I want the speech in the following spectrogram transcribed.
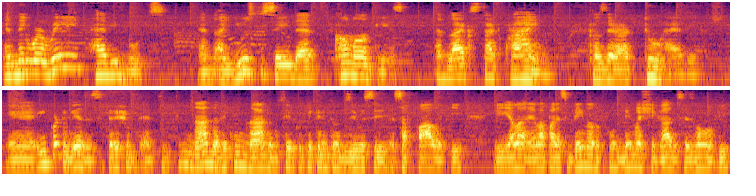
And they were really heavy boots. And I used to say that, come on please, and like start crying, because they are too heavy. É, em português, esse trecho é, tem, nada a ver com nada, não sei por que, que ele introduziu esse, essa fala aqui, e ela, ela aparece bem lá no fundo, bem mastigada, vocês vão ouvir.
